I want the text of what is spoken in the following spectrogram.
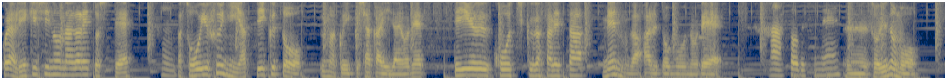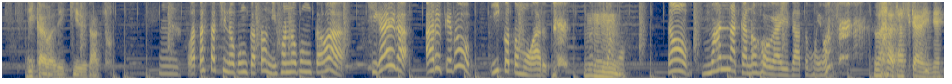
これは歴史の流れとして、うん。まあ、そういうふうにやっていくとうまくいく社会だよねっていう構築がされた面があると思うので、あそうですね。うん、そういうのも理解はできるなと。うん、私たちの文化と日本の文化は違いがあるけどいいこともある。どちらも、でも真ん中の方がいいだと思います。まあ確かにね。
